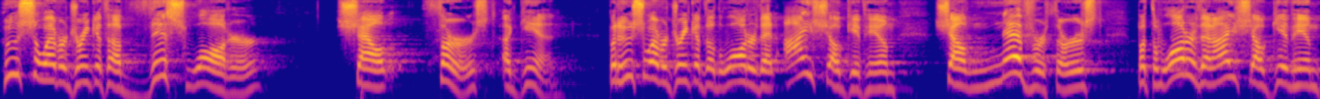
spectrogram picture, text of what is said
Whosoever drinketh of this water shall thirst again. But whosoever drinketh of the water that I shall give him shall never thirst, but the water that I shall give him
